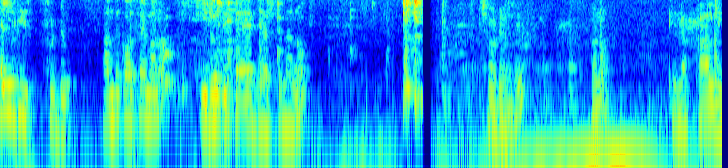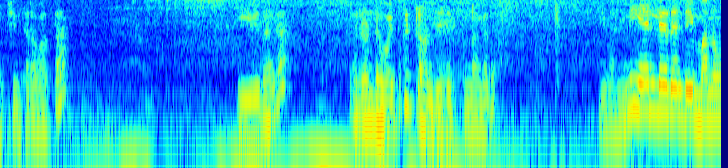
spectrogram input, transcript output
హెల్తీ ఫుడ్ అందుకోసమే మనం ఈరోజు తయారు చేస్తున్నాను. చూడండి మనం ఇలా కాలనిచ్చిన తర్వాత ఈ విధంగా రెండో వైపుకి టర్న్ చేసేసుకున్నాం కదా. ఇవన్నీ ఏం లేదండి మనం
